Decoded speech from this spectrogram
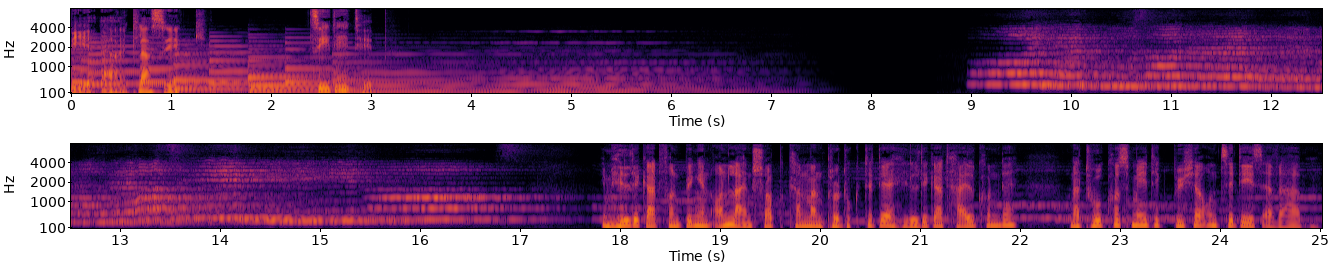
BR Klassik CD-Tipp Im Hildegard von Bingen Online-Shop kann man Produkte der Hildegard Heilkunde, Naturkosmetik, Bücher und CDs erwerben.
